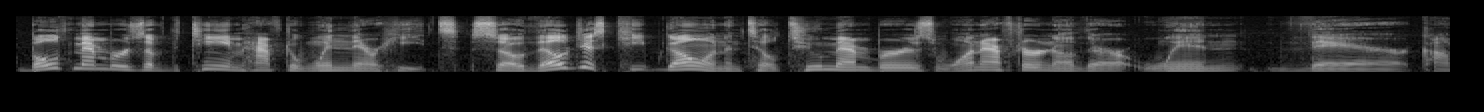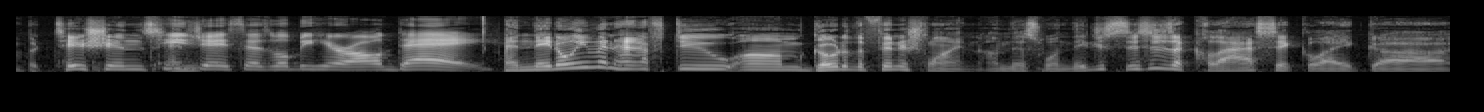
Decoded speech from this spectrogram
both members of the team have to win their heats. So they'll just keep going until two members, one after another, win their competitions. and- TJ says we'll be here all day. and they don't even have to um, go to the finish line on this one. They just this is a classic like uh,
